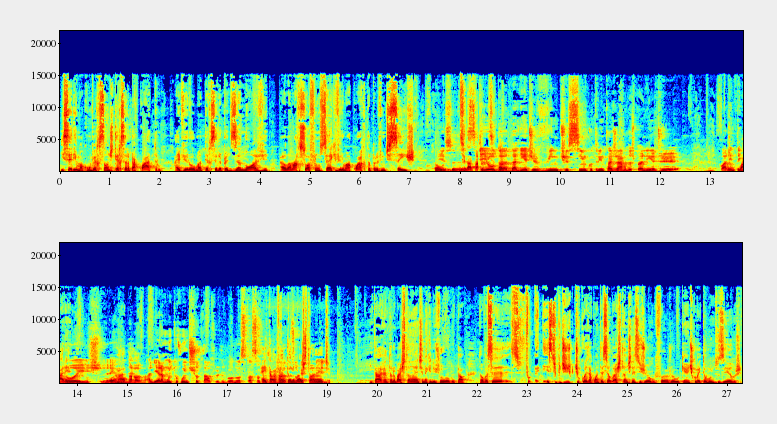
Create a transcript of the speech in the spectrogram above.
e seria uma conversão de terceira para 4. Aí virou uma terceira para 19, aí o Lamar sofre um sec e vira uma quarta para 26. Então, Isso, tá, saiu tá... Da, da linha de 25, 30 jardas para a linha de 42. 40, é, tava, ali era muito ruim de chutar o field goal numa situação que é, tava ventando bastante. E tava ventando bastante naquele jogo e tal. Então você. Esse tipo de, de, coisa aconteceu bastante nesse jogo. Foi um jogo que a gente cometeu muitos erros,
